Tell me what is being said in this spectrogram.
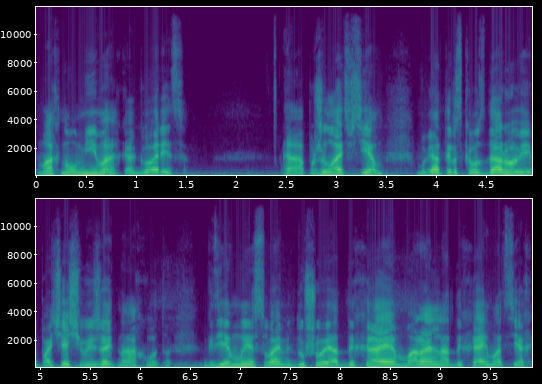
махнул мимо, как говорится. А, пожелать всем богатырского здоровья и почаще выезжать на охоту, где мы с вами душой отдыхаем, морально отдыхаем от всех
